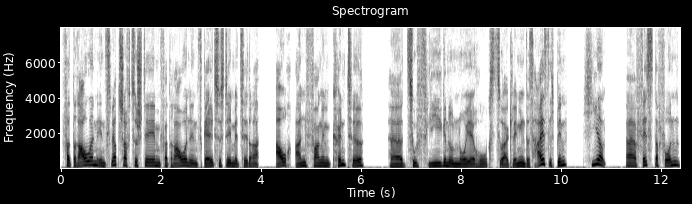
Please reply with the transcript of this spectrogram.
Vertrauen ins Wirtschaftssystem, Vertrauen ins Geldsystem etc. auch anfangen könnte äh, zu fliegen und neue Hochs zu erklimmen. Das heißt, ich bin hier äh, fest davon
